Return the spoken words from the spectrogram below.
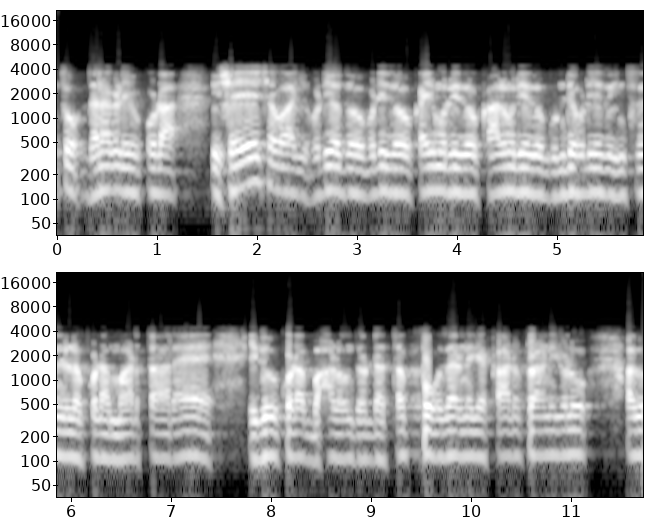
ಬಂತು ದನಗಳಿಗೂ ಕೂಡ ವಿಶೇಷವಾಗಿ ಹೊಡೆಯೋದು, ಬಡಿದು, ಕೈ ಮುರಿಯೋದು ಕಾಲು ಮುರಿಯೋದು ಗುಂಡಿ ಹೊಡೆಯೋದು ಇಂಥದನ್ನೆಲ್ಲ ಕೂಡ ಮಾಡ್ತಾರೆ. ಇದು ಕೂಡ ಬಹಳ ಒಂದು ದೊಡ್ಡ ತಪ್ಪು. ಉದಾಹರಣೆಗೆ ಕಾಡು ಪ್ರಾಣಿಗಳು, ಅದು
